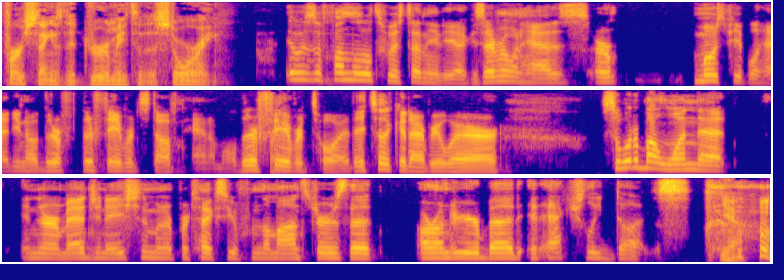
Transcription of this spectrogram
first things that drew me to the story. It was a fun little twist on the idea because everyone has, or most people had, you know, their their favorite stuffed animal, their favorite toy. They took it everywhere. So what about one that, in their imagination, when it protects you from the monsters that are under your bed, it actually does. Yeah.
